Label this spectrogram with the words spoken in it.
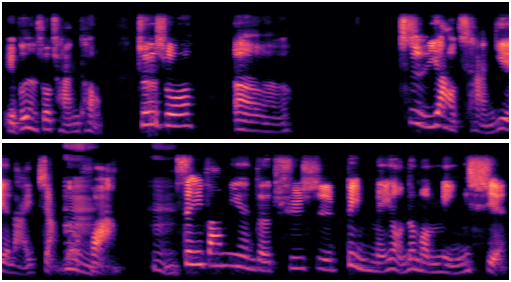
也不能说传统，就是说呃制药产业来讲的话。嗯嗯，这一方面的趋势并没有那么明显，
